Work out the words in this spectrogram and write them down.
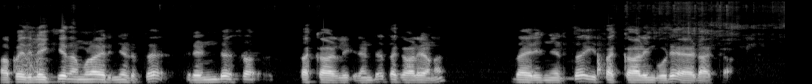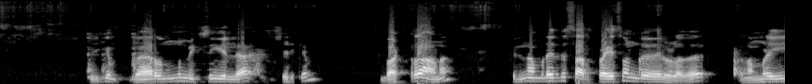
അപ്പൊ ഇതിലേക്ക് നമ്മൾ അരിഞ്ഞെടുത്ത് രണ്ട് തക്കാളി രണ്ട് തക്കാളിയാണ് ഇത് അരിഞ്ഞെടുത്ത് ഈ തക്കാളിയും കൂടി ആഡ് ആക്കുക. ശരിക്കും വേറെ ഒന്നും മിക്സിംഗ് ഇല്ല. ശരിക്കും ബട്ടറാണ് പിന്നെ നമ്മുടെ ഇതിൽ സർപ്രൈസ് ഉണ്ട് ഇതിലുള്ളത്. നമ്മൾ ഈ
